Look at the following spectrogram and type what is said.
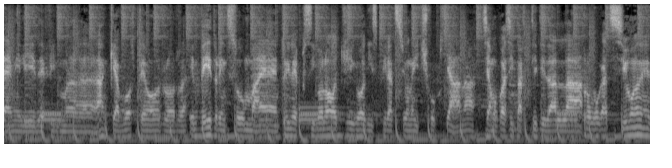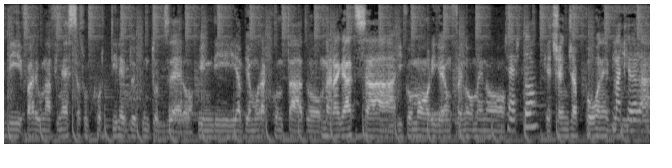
family, dei film eh, anche a volte horror. E Vetro insomma è un thriller psicologico di ispirazione hitchcockiana. Siamo quasi partiti dalla provocazione di fare una finestra sul cortile 2.0, quindi abbiamo raccontato una ragazza di Komori che è un fenomeno Certo. che c'è in Giappone di- Ma che ora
